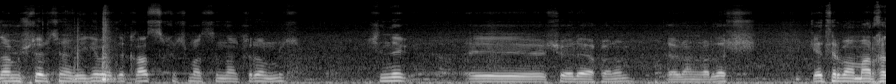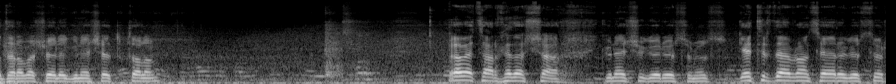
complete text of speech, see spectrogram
Da müşterisine bilgi verdi. Gaz sıkışmasından kırılmış. Şimdi eee, şöyle yapalım. Devran kardeş. Getir bana arka tarafa şöyle güneşe tutalım. Evet arkadaşlar. Güneşi görüyorsunuz. Getir devran seyri göster.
